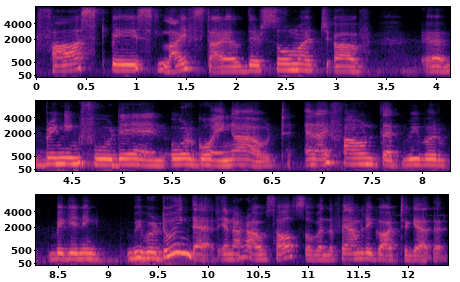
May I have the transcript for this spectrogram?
fast paced lifestyle, there's so much of uh, bringing food in or going out. And I found that we were beginning, we were doing that in our house also when the family got together.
